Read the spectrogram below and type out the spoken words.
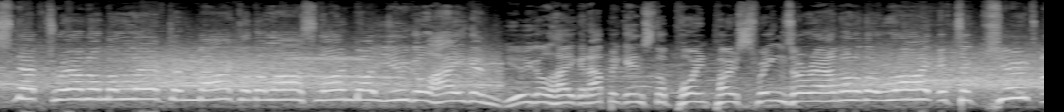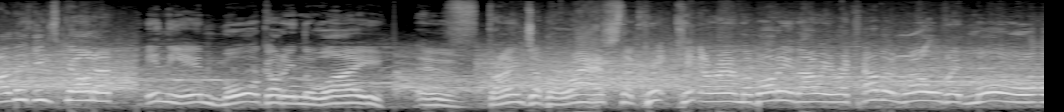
Snaps round on the left and marked on the last line by Ugle-Hagan. Ugle-Hagan up against the point post, swings around onto the right. It's acute. I think he's got it. In the end, Moore got in the way of Granger Barrass. The quick kick around the body, though, he recovered well with Moore.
